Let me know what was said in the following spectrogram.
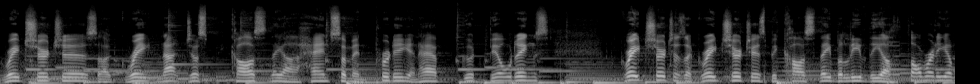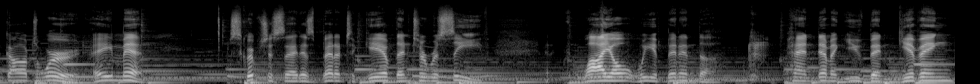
Great churches are great not just because they are handsome and pretty and have good buildings. Great churches are great churches because they believe the authority of God's word. Amen. Scripture said it's better to give than to receive. While we have been in the pandemic, you've been giving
